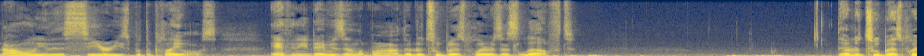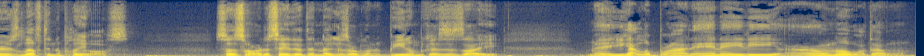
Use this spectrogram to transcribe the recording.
Not only this series, but the playoffs. Anthony Davis and LeBron, they're the two best players that's left. They're the two best players left in the playoffs. So it's hard to say that the Nuggets are going to beat them because it's like, man, you got LeBron and AD. I don't know about that one.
